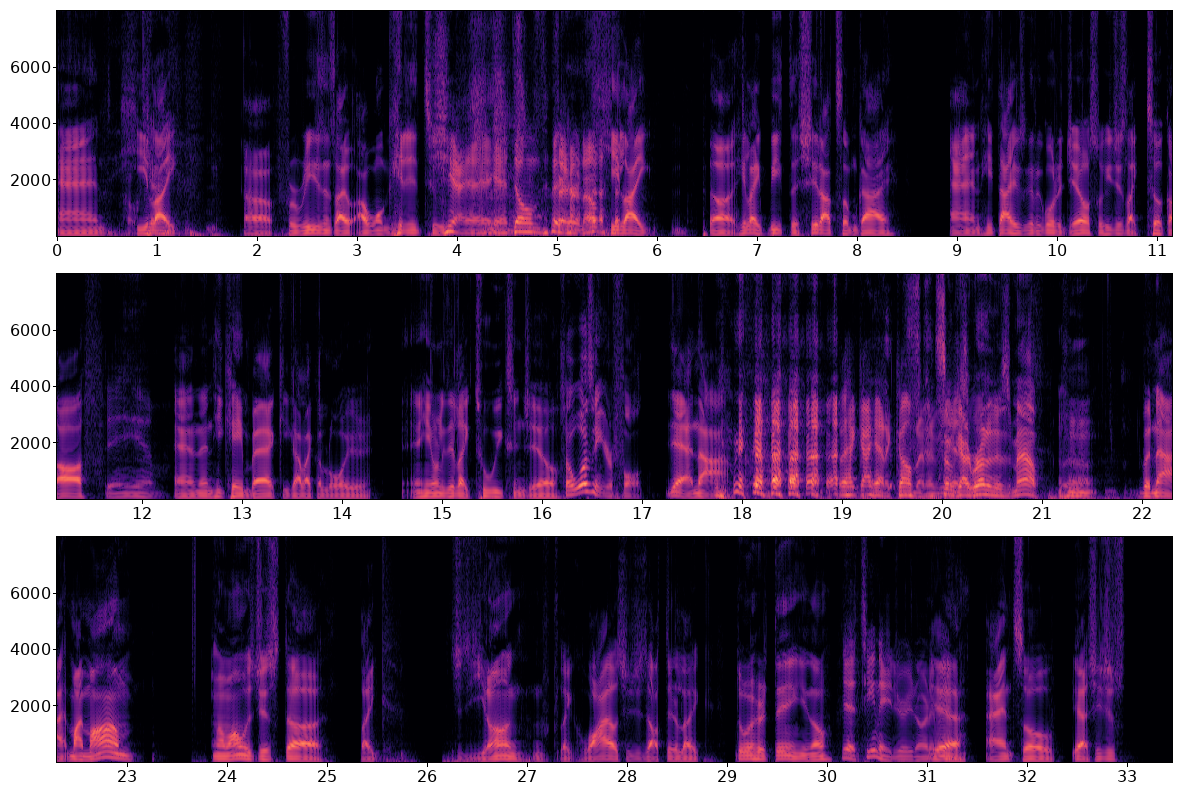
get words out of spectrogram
and he Okay. like, uh, for reasons I, I won't get into. Yeah, yeah, yeah. Don't. Fair enough. he like uh he like beat the shit out some guy and he thought he was gonna go to jail so he just like took off Damn. and then he came back he got like a lawyer and he only did like two weeks in jail So it wasn't your fault. yeah nah that guy had it coming. I mean, Some that's guy what- running his mouth. but nah my mom my mom was just uh like just young like wild she was just out there like doing her thing you know Yeah, teenager. You know what I mean? yeah and so yeah she just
